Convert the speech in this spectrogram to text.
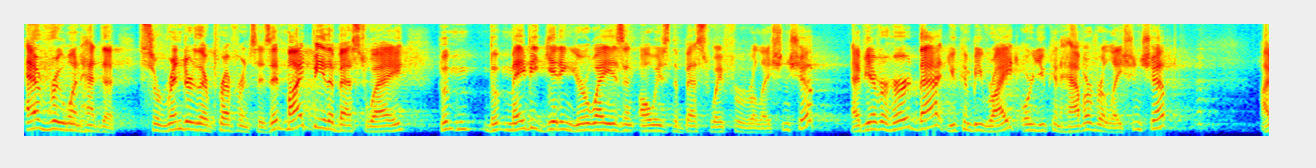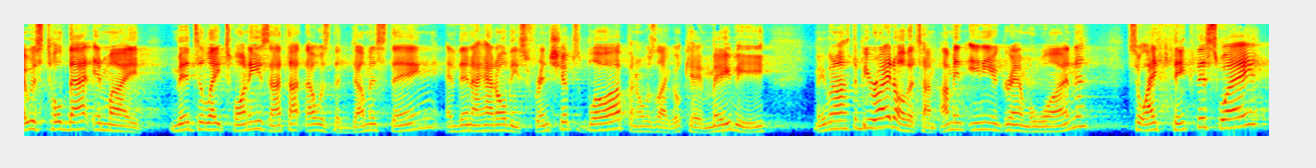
Everyone had to surrender their preferences. It might be the best way, but, but maybe getting your way isn't always the best way for a relationship. Have you ever heard that? You can be right or you can have a relationship. I was told that in my mid to late 20s, and I thought that was the dumbest thing. And then I had all these friendships blow up, and I was like, okay, maybe Maybe I don't have to be right all the time. I'm an Enneagram 1, so I think this way.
